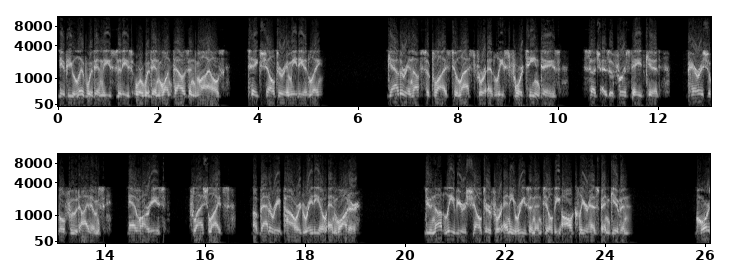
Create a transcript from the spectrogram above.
If you live within these cities or within 1,000 miles, take shelter immediately. Gather enough supplies to last for at least 14 days, such as a first aid kit, perishable food items, MREs, flashlights, a battery-powered radio and water. Do not leave your shelter for any reason until the all clear has been given. More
